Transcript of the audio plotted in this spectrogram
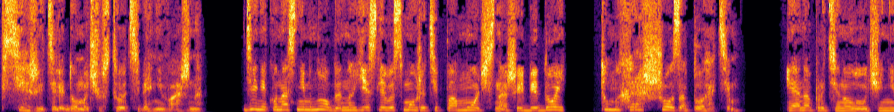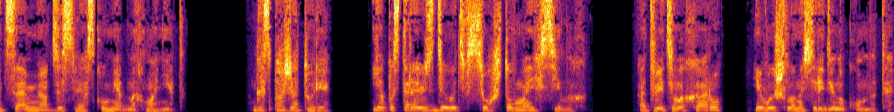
все жители дома чувствуют себя неважно. Денег у нас немного, но если вы сможете помочь с нашей бедой, то мы хорошо заплатим и она протянула ученице Амёдзе связку медных монет. «Госпожа Тори, я постараюсь сделать все, что в моих силах», ответила Хару и вышла на середину комнаты.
